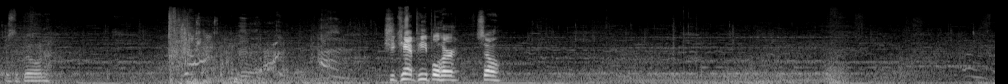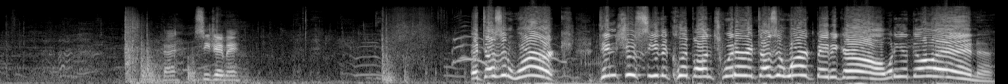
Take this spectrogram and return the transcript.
There's the boon. She can't people her, so... Okay, CJ May. It doesn't work! Didn't you see the clip on Twitter? It doesn't work, baby girl! What are you doing?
